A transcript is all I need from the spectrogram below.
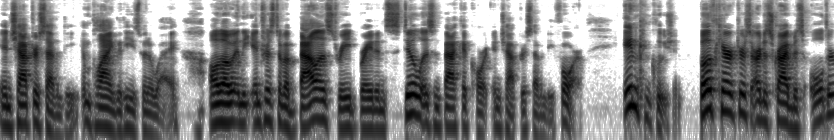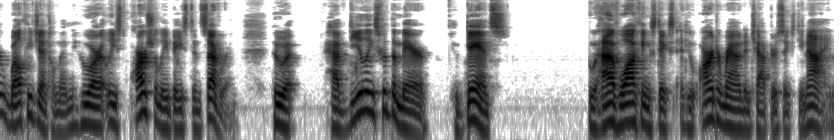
in chapter 70, implying that he's been away, although in the interest of a balanced read, Bredon still isn't back at court in chapter 74. In conclusion, both characters are described as older, wealthy gentlemen who are at least partially based in Severen, who have dealings with the mayor, who dance, who have walking sticks, and who aren't around in chapter 69.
